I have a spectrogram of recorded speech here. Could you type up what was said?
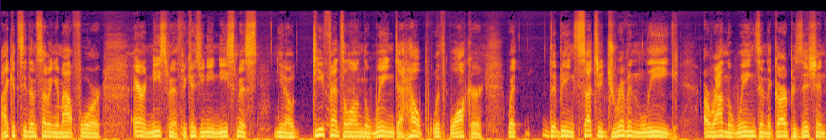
I could see them subbing him out for Aaron Nesmith because you need Nesmith's, you know, defense along the wing to help with Walker, with the being such a driven league around the wings and the guard position.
